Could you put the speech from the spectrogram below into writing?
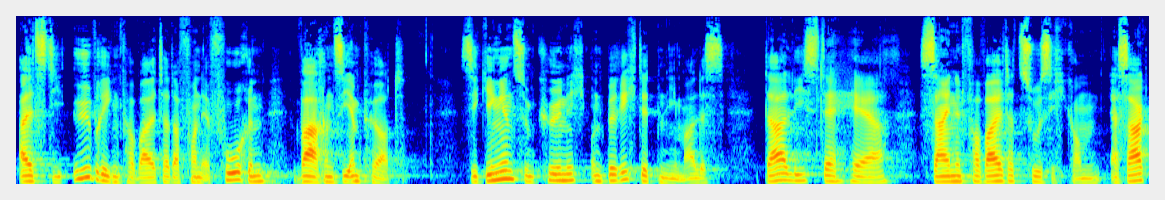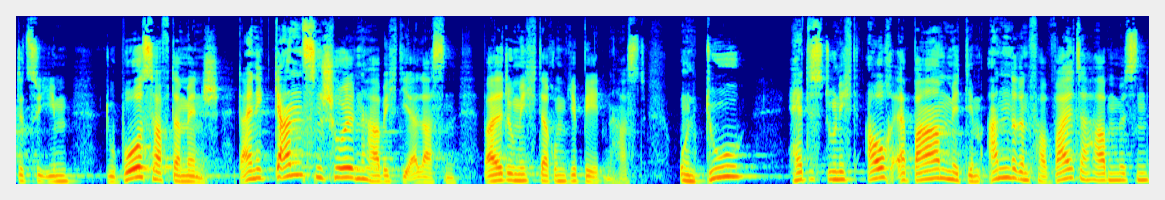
Als die übrigen Verwalter davon erfuhren, waren sie empört. Sie gingen zum König und berichteten ihm alles. Da ließ der Herr seinen Verwalter zu sich kommen. Er sagte zu ihm, du boshafter Mensch, deine ganzen Schulden habe ich dir erlassen, weil du mich darum gebeten hast. Und du, hättest du nicht auch Erbarmen mit dem anderen Verwalter haben müssen,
